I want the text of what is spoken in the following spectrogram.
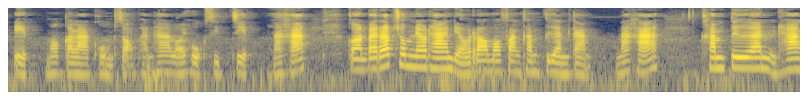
21 มกราคม 2567 นะคะ ก่อนไปรับชมแนวทางเดี๋ยวเรามาฟังคำเตือนกันนะคะคำเตือนทาง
